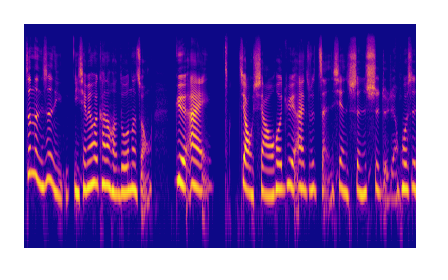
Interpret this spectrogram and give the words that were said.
真的，你是你你前面会看到很多那种越爱。叫嚣或越爱就是展现身世的人，或是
